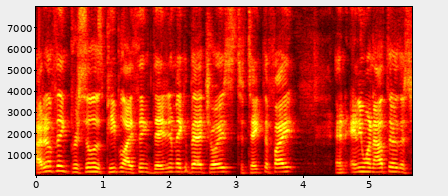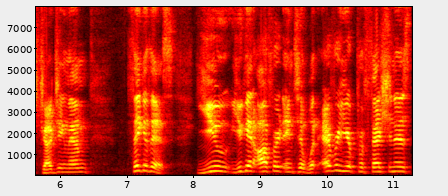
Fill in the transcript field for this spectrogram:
I don't think Priscila's people. I think they didn't make a bad choice to take the fight, and anyone out there that's judging them, think of this. You you get offered into whatever your profession is,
